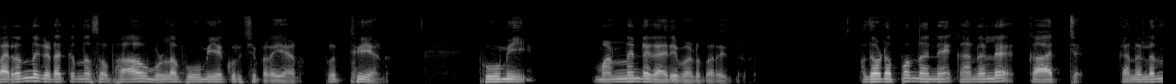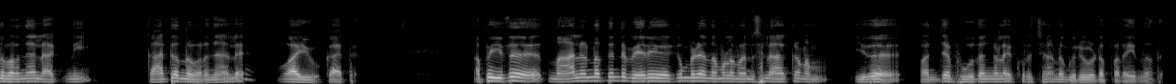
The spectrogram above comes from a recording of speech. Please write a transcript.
പരന്ന് കിടക്കുന്ന സ്വഭാവമുള്ള ഭൂമിയെക്കുറിച്ച് പറയുകയാണ് പൃഥ്വിയാണ്. ഭൂമി മണ്ണിന്റെ കാര്യമാണ് പറയുന്നത്. അതോടൊപ്പം തന്നെ കനൽ കാറ്റ്. കനലെന്ന് പറഞ്ഞാൽ അഗ്നി കാറ്റെന്ന് പറഞ്ഞാൽ വായു കാറ്റ്. അപ്പോൾ ഇത് നാലെണ്ണത്തിന്റെ പേര് കേൾക്കുമ്പോഴേ നമ്മൾ മനസ്സിലാക്കണം ഇത് പഞ്ചഭൂതങ്ങളെക്കുറിച്ചാണ് ഗുരു ഇവിടെ പറയുന്നത്.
